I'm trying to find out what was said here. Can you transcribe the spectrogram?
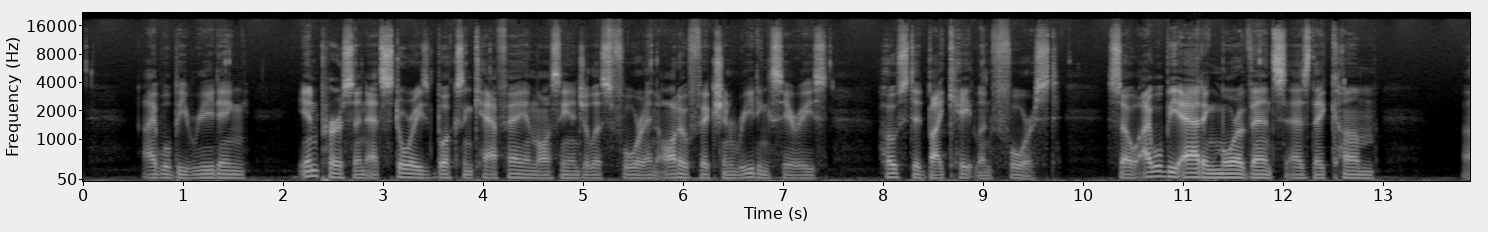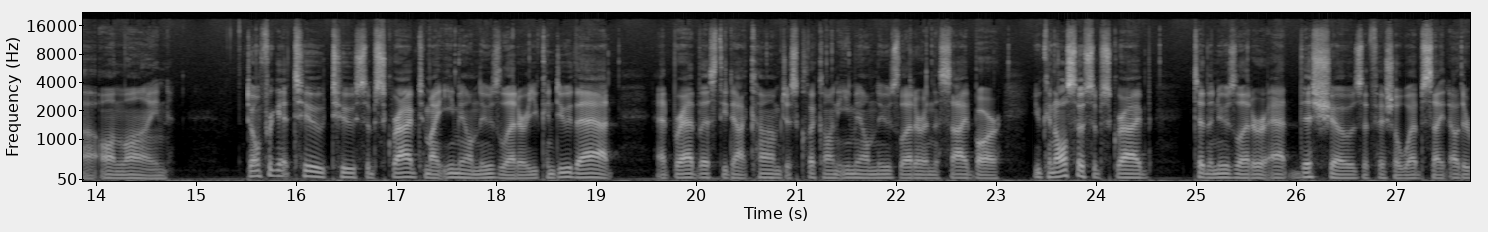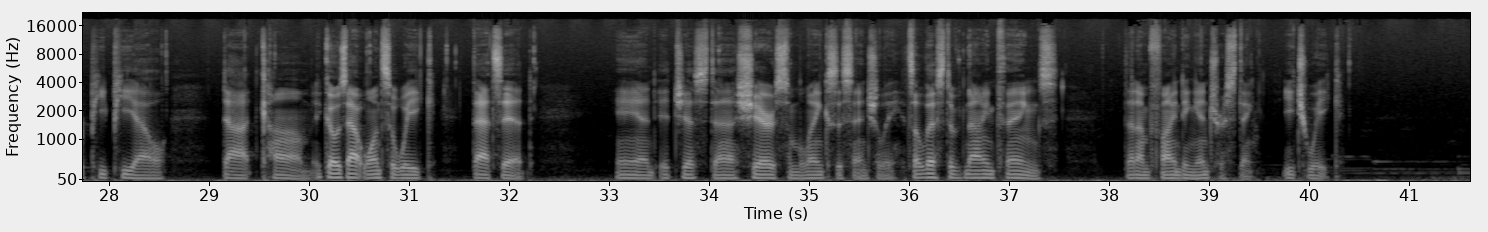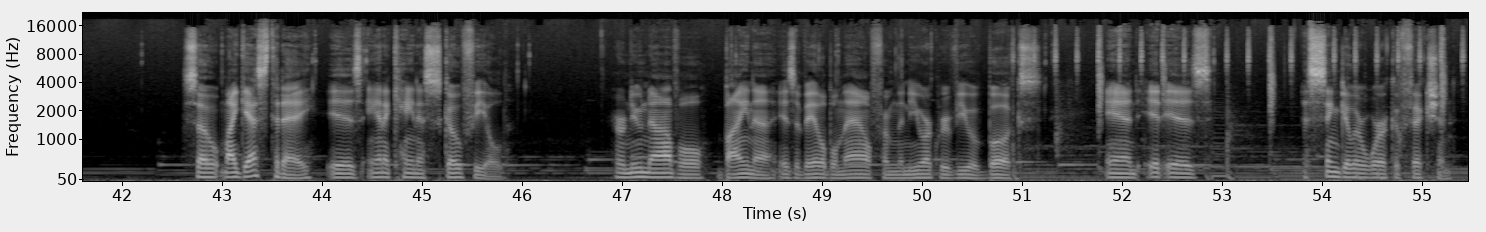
I will be reading in person at Stories Books and Cafe in Los Angeles for an autofiction reading series hosted by Caitlin Forst. So I will be adding more events as they come uh, online. Don't forget to to subscribe to my email newsletter. You can do that at bradlisti.com. Just click on email newsletter in the sidebar. You can also subscribe to the newsletter at this show's official website, otherppl.com. It goes out once a week. That's it. And it just uh, shares some links essentially. It's a list of nine things that I'm finding interesting each week. So, my guest today is Anakana Schofield. Her new novel, Bina, is available now from the New York Review of Books, and it is a singular work of fiction.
